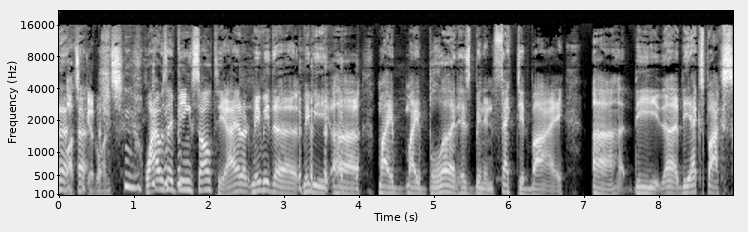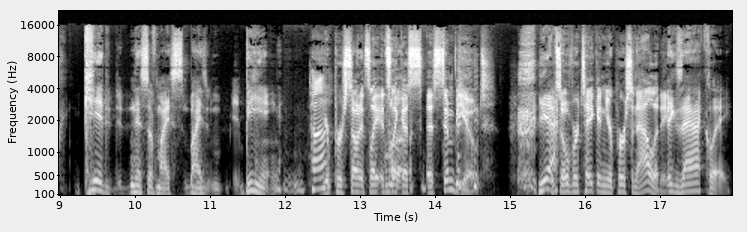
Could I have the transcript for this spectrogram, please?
Lots of good ones. why was I being salty? I don't. Maybe the maybe uh, my my blood has been infected by uh, the uh, the Xbox kidness of my my being. Huh? Your persona, it's like it's like a, s- a symbiote. Yeah, It's overtaken your personality. exactly.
